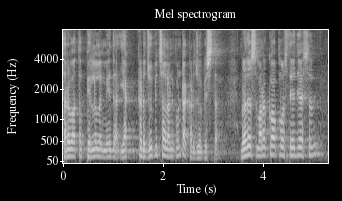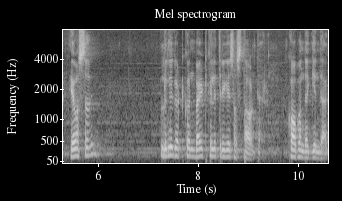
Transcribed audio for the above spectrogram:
తర్వాత పిల్లల మీద ఎక్కడ చూపించాలనుకుంటే అక్కడ చూపిస్తాం బ్రదర్స్ మనకు కోపం వస్తే ఏం చేస్తుంది? ఏమొస్తుంది? లుంగి కట్టుకొని బయటికి వెళ్ళి తిరిగేసి వస్తూ ఉంటారు. కోపం తగ్గిందాక.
